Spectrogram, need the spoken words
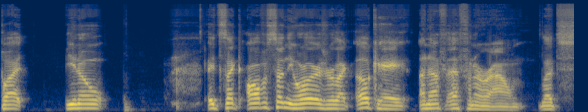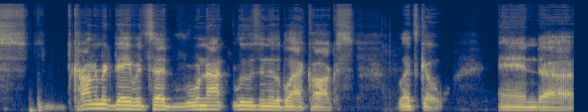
but you know, it's like all of a sudden the Oilers were like, okay, enough effing around. Let's. Connor McDavid said we're not losing to the Blackhawks. Let's go. And uh,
